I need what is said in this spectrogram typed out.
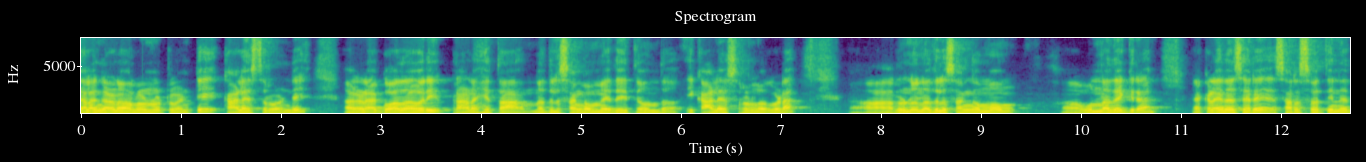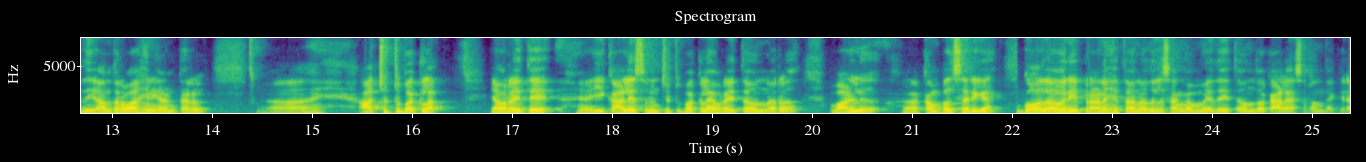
తెలంగాణలో ఉన్నటువంటి కాళేశ్వరం అండి. అక్కడ గోదావరి ప్రాణహిత నదుల సంగమం ఏదైతే ఉందో ఈ కాళేశ్వరంలో కూడా రెండు నదుల సంగమం ఉన్న దగ్గర ఎక్కడైనా సరే సరస్వతి నది అంతర్వాహిని అంటారు. ఆ, చుట్టుపక్కల ఎవరైతే ఈ కాళేశ్వరం చుట్టుపక్కల ఎవరైతే ఉన్నారో వాళ్ళు కంపల్సరిగా గోదావరి ప్రాణహిత నదుల సంఘం ఏదైతే ఉందో కాళేశ్వరం దగ్గర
